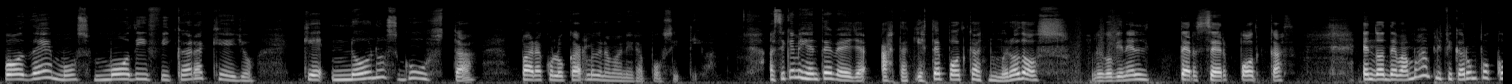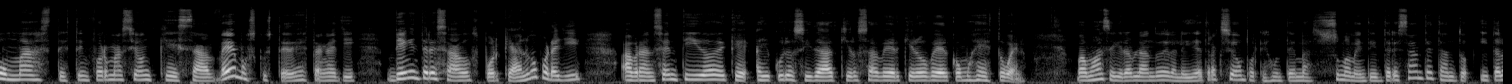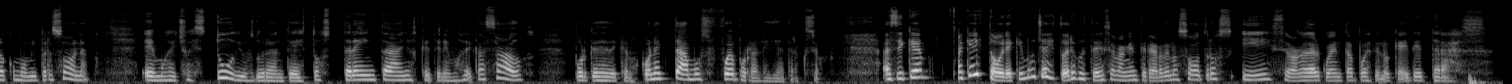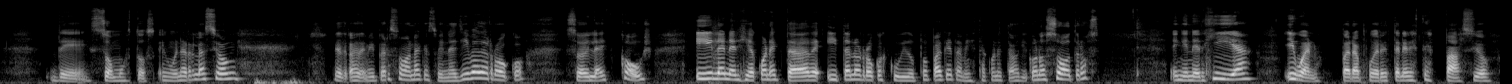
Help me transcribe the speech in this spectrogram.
podemos modificar aquello que no nos gusta para colocarlo de una manera positiva. Así que mi gente bella, hasta aquí este podcast número 2. Luego viene el tercer podcast en donde vamos a amplificar un poco más de esta información que sabemos que ustedes están allí bien interesados porque algo por allí habrán sentido de que hay curiosidad, quiero saber, quiero ver cómo es esto. Bueno, Vamos a seguir hablando de la ley de atracción porque es un tema sumamente interesante, tanto Ítalo como mi persona. Hemos hecho estudios durante estos 30 años que tenemos de casados, porque desde que nos conectamos fue por la ley de atracción. Así que aquí hay historia, aquí hay muchas historias que ustedes se van a enterar de nosotros y se van a dar cuenta pues de lo que hay detrás de Somos Dos en una relación detrás de mi persona, que soy Nayiba de Rocco, soy life coach, y la energía conectada de Ítalo Rocco Escubido Papá, que también está conectado aquí con nosotros, en energía, y bueno, para poder tener este espacio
